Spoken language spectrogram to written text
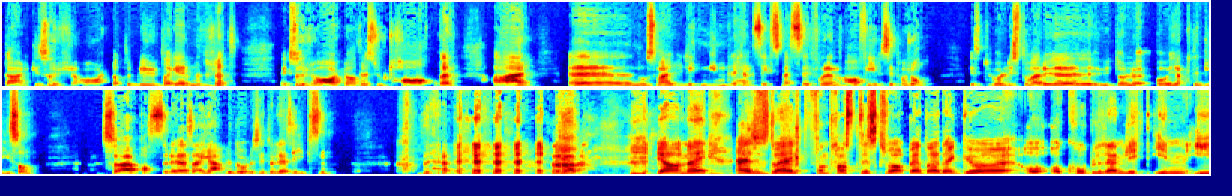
Da er det ikke så rart at det blir utagerende til slutt. Det er ikke så rart at resultatet er eh, noe som er litt mindre hensiktsmessig for en A4-situasjon. Hvis du har lyst til å være eh, ute og løpe og jakte bison, så er, passer det så er jævlig dårlig å sitte og lese Ibsen. ja, nei, jeg syns det var helt fantastisk svar, Peter. Jeg tenker jo å, å, koble den litt inn i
